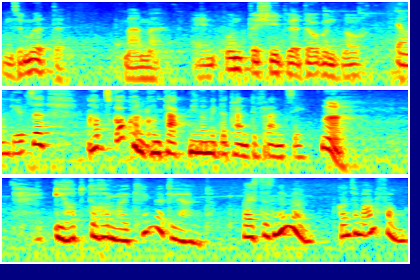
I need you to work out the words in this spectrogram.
unsere Mutter, Mama. Ein Unterschied wie Tag und Nacht. Ja, und jetzt äh, habt gar keinen Kontakt mehr mit der Tante Franzi. Na, Ich hab's doch einmal kennengelernt. Weißt du das nicht mehr? Ganz am Anfang.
